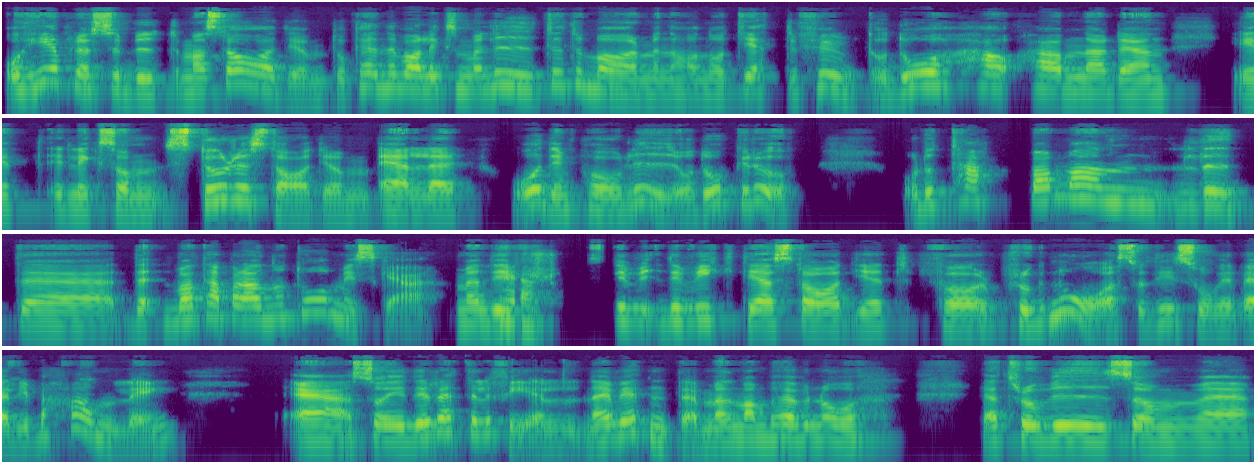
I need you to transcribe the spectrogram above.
och helt plötsligt byter man stadium. Då kan det vara liksom en liten tumör men ha något jättefult och då hamnar den i ett, liksom större stadium eller åh, det är en poli och då åker det upp. Och då tappar man lite, man tappar anatomiska, men det är ja. det, det viktiga stadiet för prognos och det är så vi väljer behandling. Eh, så är det rätt eller fel? Nej, jag vet inte, men man behöver nog, jag tror vi som eh,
